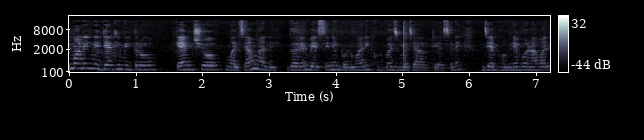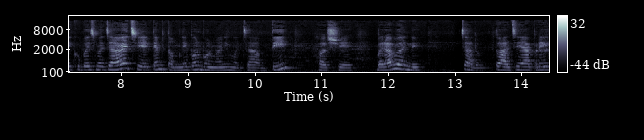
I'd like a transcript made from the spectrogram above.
મોર્નિંગ વિદ્યાર્થી મિત્રો. કેમ છો? મજામાં ને? ઘરે બેસીને ભણવાની ખૂબ જ મજા આવતી હશે ને? જેમ અમને ભણાવવાની ખૂબ જ મજા આવે છે, તેમ તમને પણ ભણવાની મજા આવતી હશે. બરાબર ને? ચાલો, તો આજે આપણે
